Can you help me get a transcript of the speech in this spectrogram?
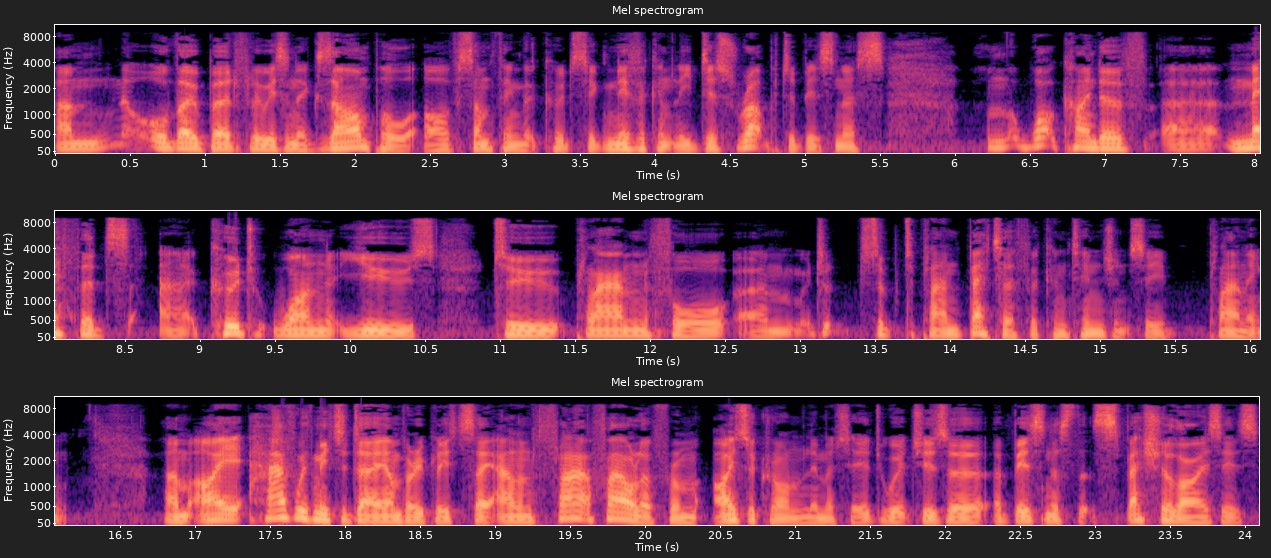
um, although bird flu is an example of something that could significantly disrupt a business, um, what kind of uh, methods uh, could one use to plan for um, to, to, to plan better for contingency planning? Um, I have with me today, I'm very pleased to say, Alan Fowler from Isochron Limited, which is a, a business that specializes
